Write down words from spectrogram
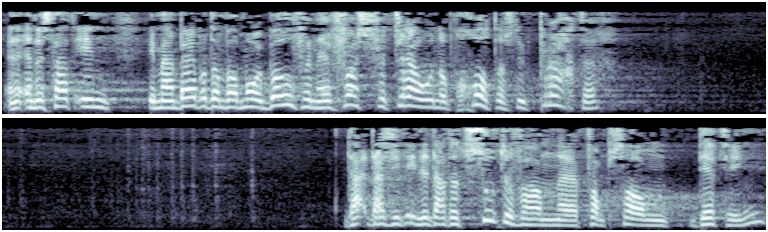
En, en er staat in, in mijn Bijbel dan wel mooi boven, hè, vast vertrouwen op God. Dat is natuurlijk prachtig. Daar, zit inderdaad het zoete van, uh, van Psalm 13.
